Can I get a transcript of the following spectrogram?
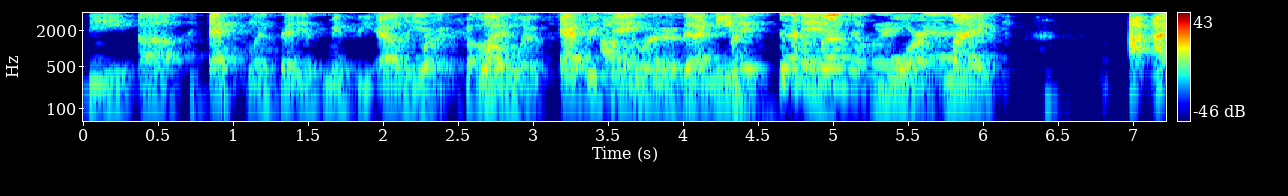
the uh, excellence that is Missy Elliott, Right, the was opulence. everything Opulence. that I needed I and love that word, more. yeah. Like, I,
